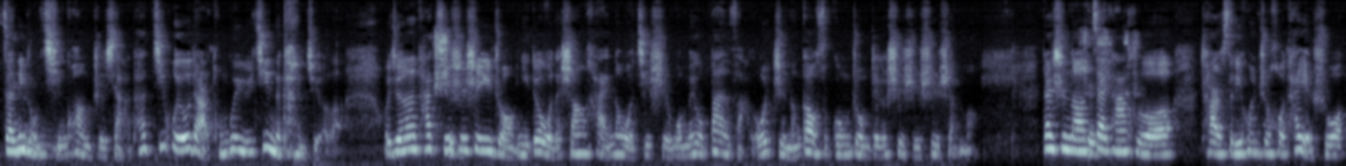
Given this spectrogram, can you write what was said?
在那种情况之下，她几乎有点同归于尽的感觉了。我觉得她其实是一种你对我的伤害，那我其实我没有办法了，我只能告诉公众这个事实是什么。但是呢，在她和查尔斯离婚之后，她也说，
